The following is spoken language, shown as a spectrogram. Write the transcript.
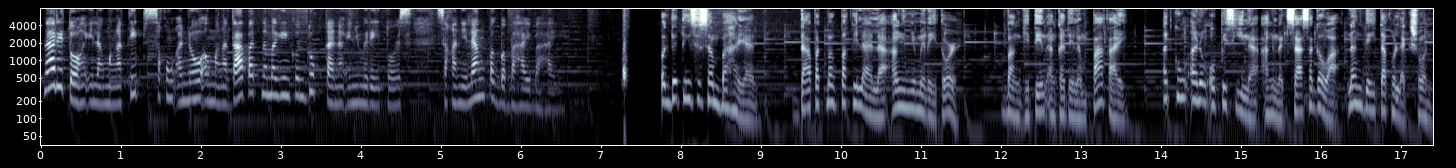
Narito ang ilang mga tips sa kung ano ang mga dapat na maging kondukta ng enumerators sa kanilang pagbabahay-bahay. Pagdating sa sambahayan, dapat magpakilala ang enumerator. Banggitin ang kanilang pakay at kung anong opisina ang nagsasagawa ng data collection.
